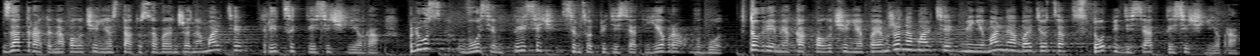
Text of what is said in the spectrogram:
Затраты на получение статуса ВНЖ на Мальте – 30 тысяч евро, плюс 8 750 евро в год. В то время как получение ПМЖ на Мальте минимально обойдется в 150 тысяч евро.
